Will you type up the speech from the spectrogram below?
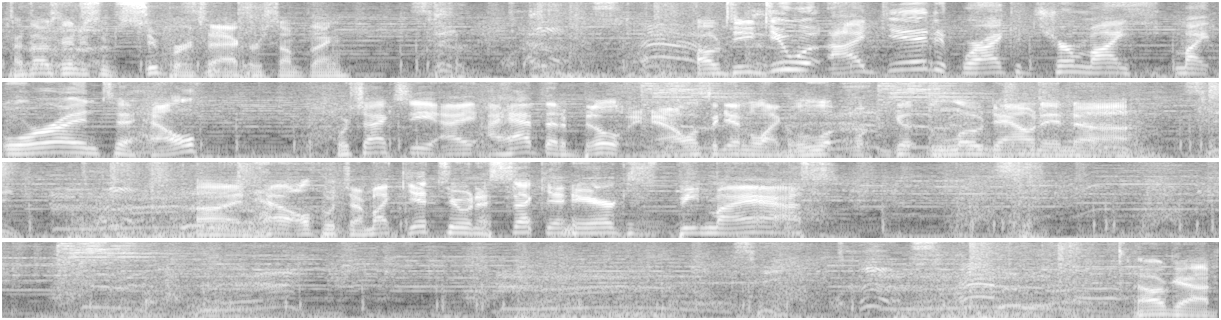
I thought I was gonna do some super attack or something. Oh, do you do what I did, where I could turn my my aura into health? Which actually, I, I have that ability now. Once again, like lo- low down in uh, uh in health, which I might get to in a second here because it's beating my ass. Oh god.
